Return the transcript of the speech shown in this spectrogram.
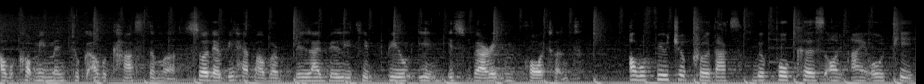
our commitment to our customer so that we have our reliability built in is very important. Our future products will focus on IoT.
